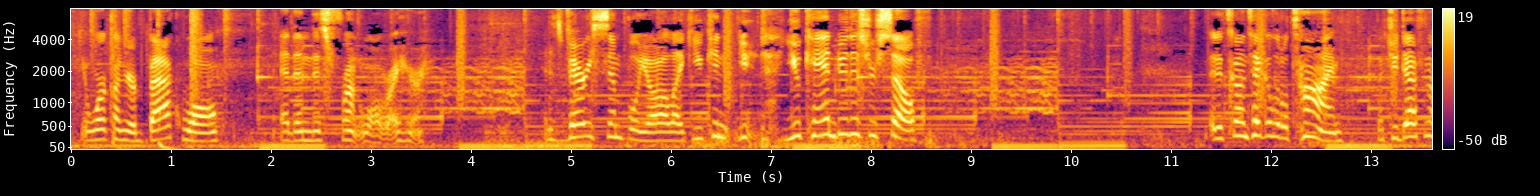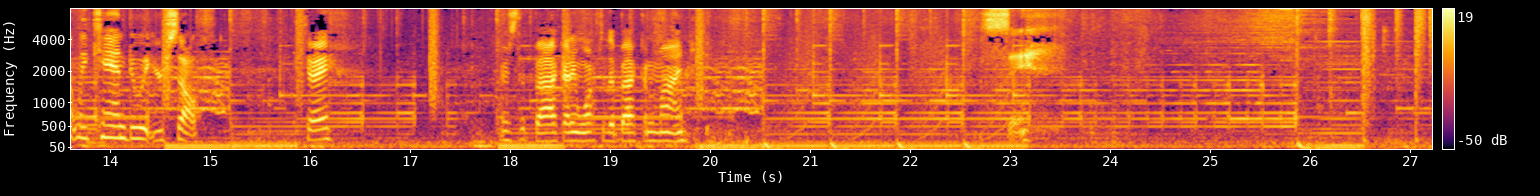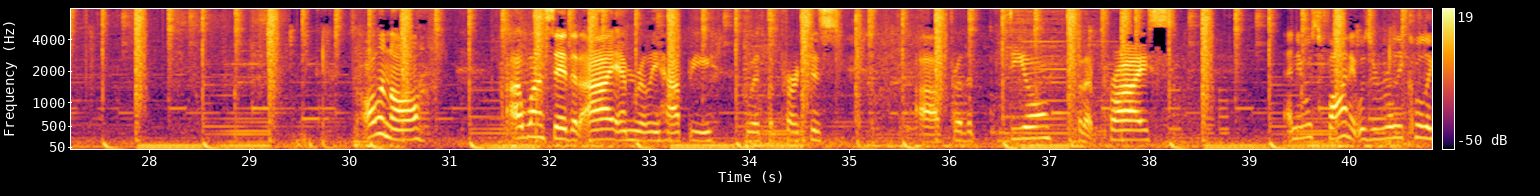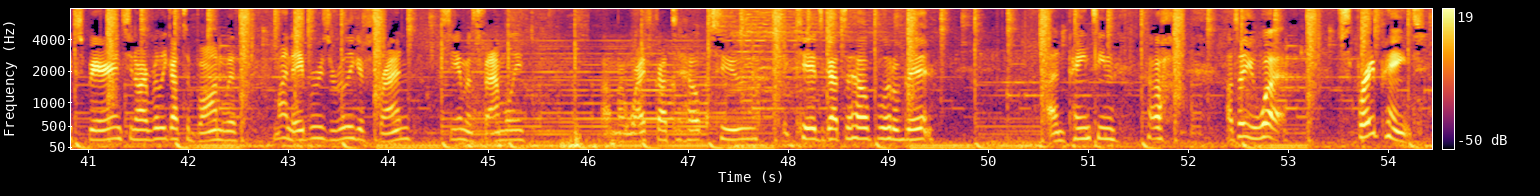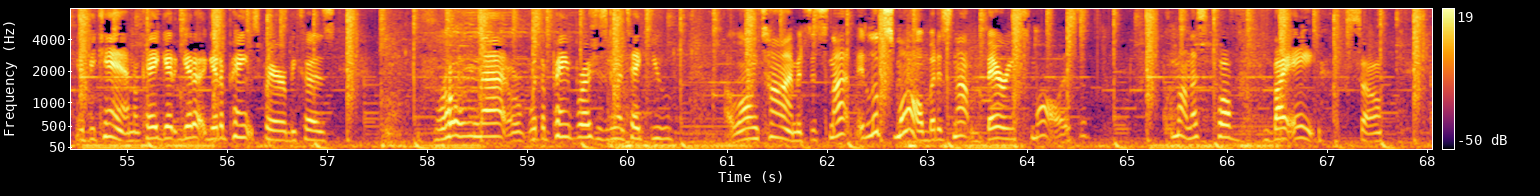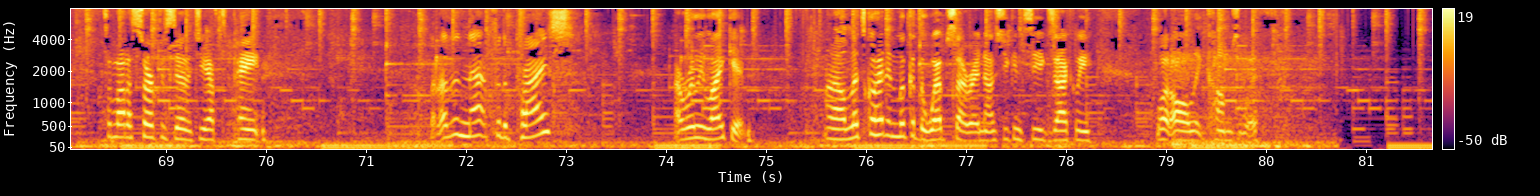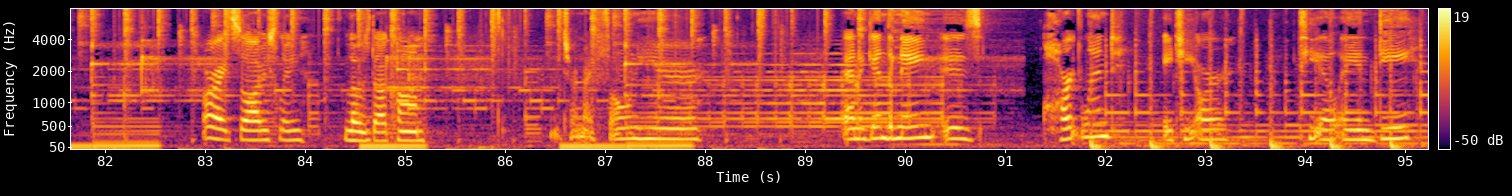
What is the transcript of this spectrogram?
You work on your back wall and then this front wall right here. And it's very simple y'all. Like you can you you can do this yourself. And it's going to take a little time but you definitely can do it yourself. Okay? There's the back. I didn't walk to the back on mine see. All in all, I want to say that I am really happy with the purchase uh, for the deal, for the price. And it was fun. It was a really cool experience. You know, I really got to bond with my neighbor who's a really good friend. See him as family. Uh, my wife got to help too. The kids got to help a little bit. And painting, oh, I'll tell you what, spray paint if you can, okay? Get, get, a, get a paint sprayer because rolling that or with a paintbrush is gonna take you a long time. It's, it's not, it looks small, but it's not very small. It's come on, that's 12 by 8. So it's a lot of surface there that you have to paint. But other than that, for the price, I really like it. Uh, let's go ahead and look at the website right now so you can see exactly what all it comes with. All right, so obviously Lowe's.com. Let me turn my phone here. And again, the name is Heartland, H E R T L A N D.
